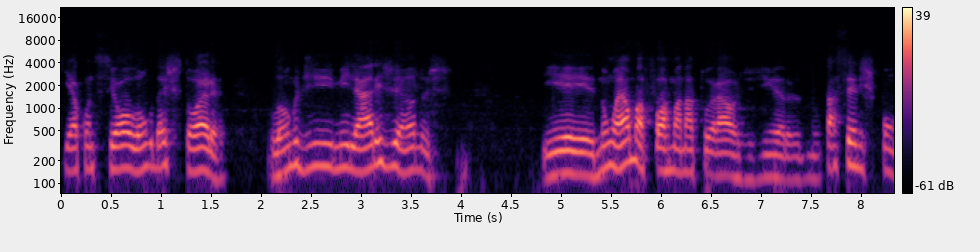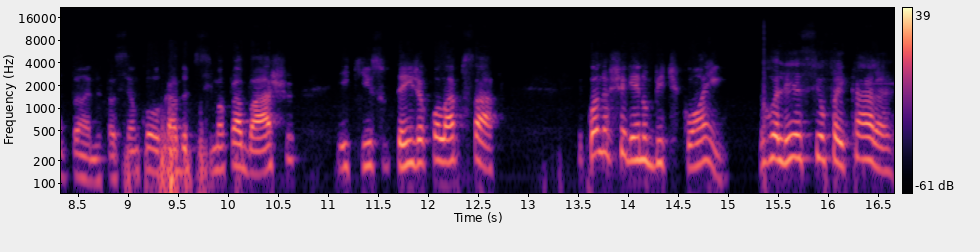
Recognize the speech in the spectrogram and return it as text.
que aconteceu ao longo da história, longo de milhares de anos. E não é uma forma natural de dinheiro, não está sendo espontâneo, está sendo colocado de cima para baixo e que isso tende a colapsar. E quando eu cheguei no Bitcoin, eu olhei assim, eu falei, cara,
